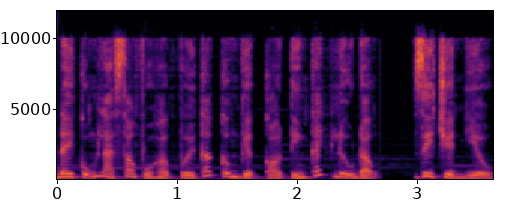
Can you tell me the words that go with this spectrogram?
Đây cũng là sao phù hợp với các công việc có tính cách lưu động, di chuyển nhiều.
